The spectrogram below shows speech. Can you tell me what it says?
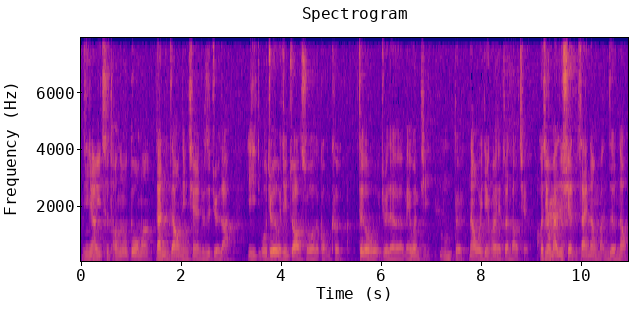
你要一次投那么多吗？但你知道，年轻人就是觉得啊，以我觉得我已经做好所有的功课，这个我觉得没问题。嗯，对，那我一定会赚到钱。而且我们还是选在那种蛮热闹，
